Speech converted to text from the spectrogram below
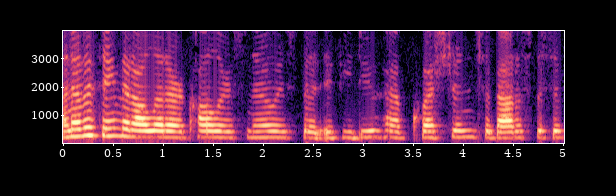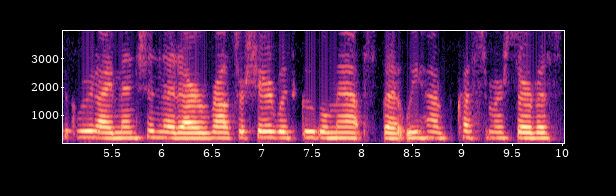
Another thing that I'll let our callers know is that if you do have questions about a specific route, I mentioned that our routes are shared with Google Maps, but we have customer service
